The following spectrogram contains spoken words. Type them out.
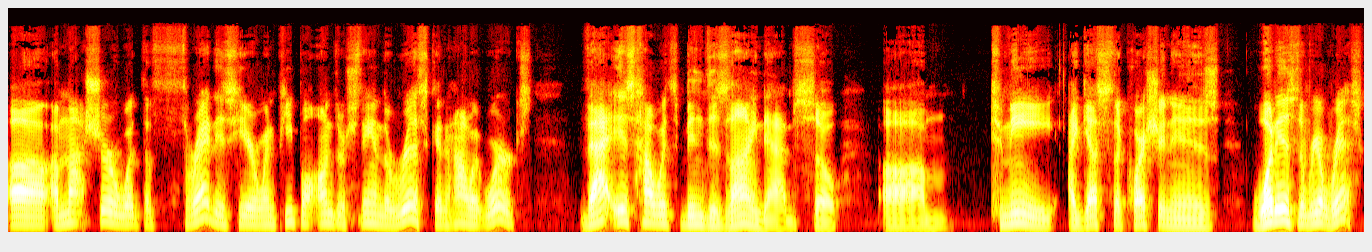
uh, I'm not sure what the threat is here when people understand the risk and how it works. That is how it's been designed, abs. So um, to me, I guess the question is, what is the real risk?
